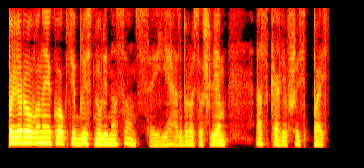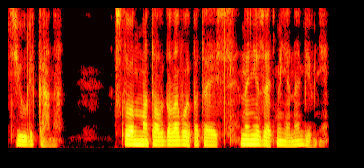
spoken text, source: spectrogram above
Полированные когти блеснули на солнце, и я сбросил шлем, оскалившись пастью ликана. Слон мотал головой, пытаясь нанизать меня на бивни.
